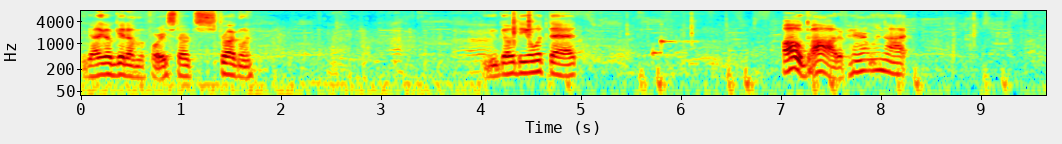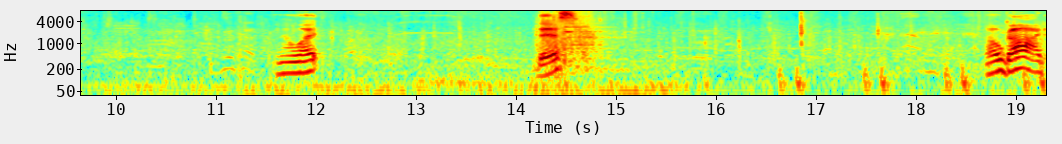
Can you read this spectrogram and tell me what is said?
We gotta go get him before he starts struggling. You go deal with that. Oh god, apparently not. You know what? This. Oh god.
